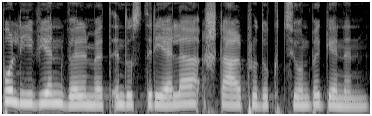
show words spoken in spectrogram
Bolivien will mit industrieller Stahlproduktion beginnen.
